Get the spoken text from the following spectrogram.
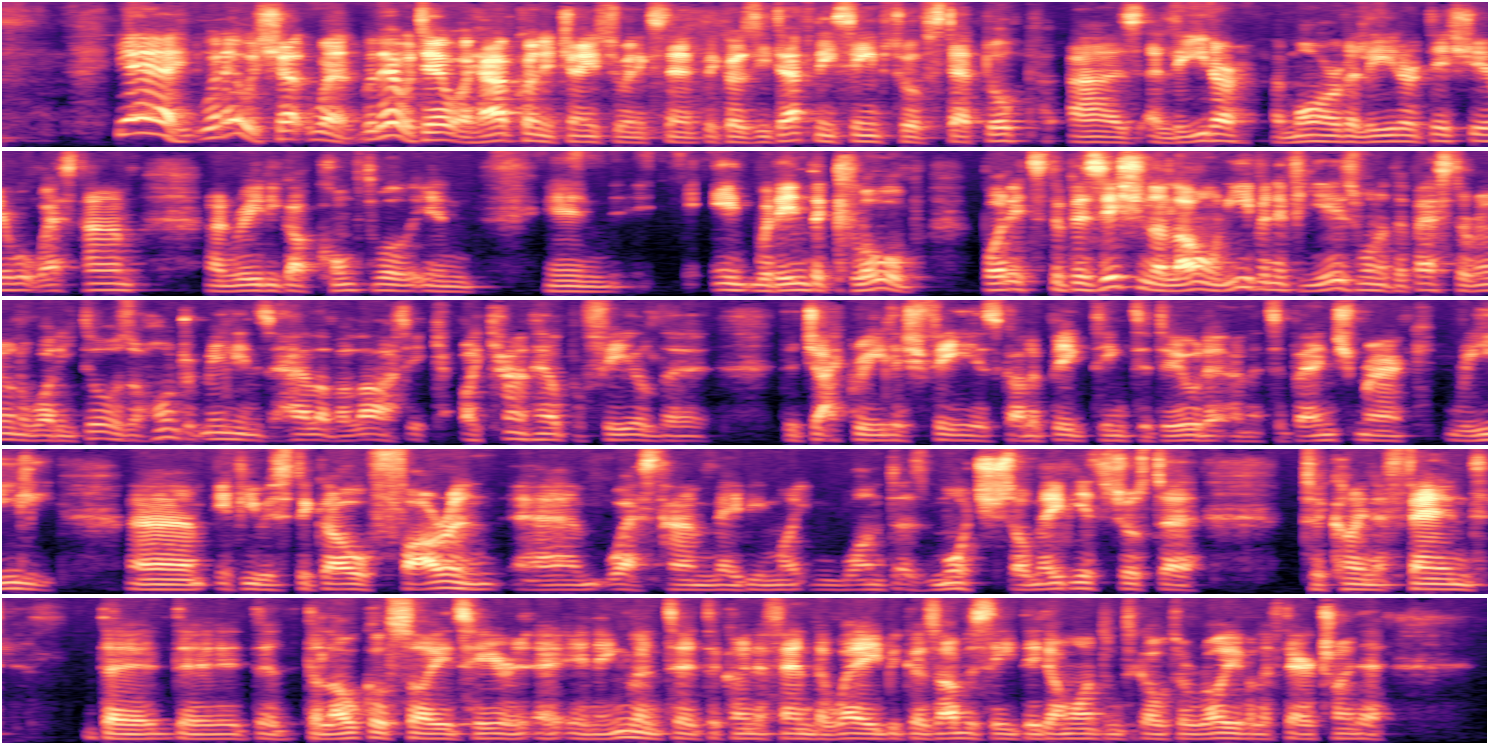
yeah, without a shot, well, without a doubt, I have kind of changed to an extent because he definitely seems to have stepped up as a leader, a more of a leader this year with West Ham, and really got comfortable in in, in within the club. But it's the position alone, even if he is one of the best around at what he does, a 100 million is a hell of a lot. It, I can't help but feel the the Jack Grealish fee has got a big thing to do with it, and it's a benchmark, really. Um, if he was to go foreign, um, West Ham maybe mightn't want as much. So maybe it's just a, to kind of fend the the the, the local sides here in England to, to kind of fend away because obviously they don't want them to go to a rival if they're trying to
